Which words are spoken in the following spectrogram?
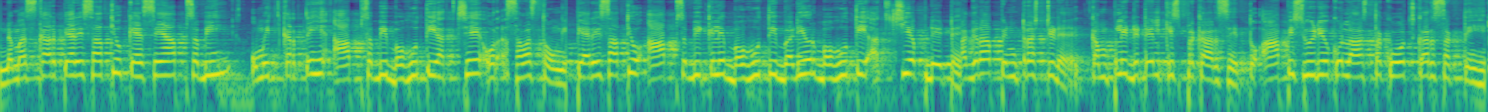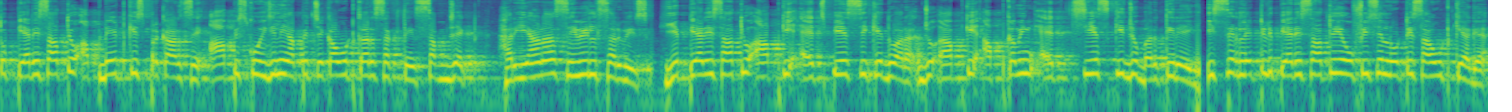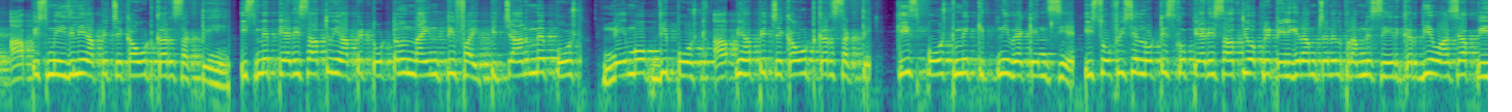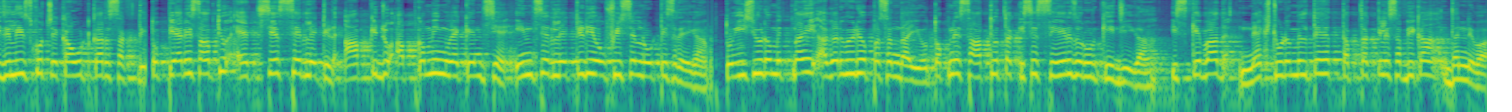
नमस्कार प्यारे साथियों, कैसे हैं आप सभी? उम्मीद करते हैं आप सभी बहुत ही अच्छे और स्वस्थ होंगे। प्यारे साथियों, आप सभी के लिए बहुत ही बड़ी और बहुत ही अच्छी अपडेट है। अगर आप इंटरेस्टेड है कंप्लीट डिटेल किस प्रकार से तो आप इस वीडियो को लास्ट तक वॉच कर सकते हैं। तो प्यारे साथियों अपडेट किस प्रकार से, आप इसको इजिली यहाँ पे चेकआउट कर सकते हैं। सब्जेक्ट हरियाणा सिविल सर्विस ये प्यारे साथियों, आपकी एचपीएससी के द्वारा, जो आपके अपकमिंग एचसीएस की जो भर्ती रहेगी, इससे रिलेटेड प्यारे साथियों, ये ऑफिशियल नोटिस आउट किया गया। आप इसमें इजिली यहाँ पे चेकआउट कर सकते हैं। इसमें प्यारे साथियों, यहाँ पे total 95 पिचानवे post name of the post आप यहाँ पे चेकआउट कर सकते हैं। किस पोस्ट में कितनी वैकेंसी है? इस ऑफिशियल नोटिस को प्यारे साथियों, अपने टेलीग्राम चैनल पर हमने शेयर कर दिया, वहाँ से आप इजिली इसको चेकआउट कर सकते तो प्यारे साथियों एच से रिलेटेड आपकी जो अपकमिंग वैकेंसी है, इनसे रिलेटेड ही ऑफिशियल नोटिस रहेगा। तो इस वीडियो में इतना ही। अगर वीडियो पसंद आई हो तो अपने साथियों तक इसे शेयर ज़रूर कीजिएगा। इसके बाद नेक्स्ट वीडियो मिलते हैं। तब तक के लिए सभी का धन्यवाद।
